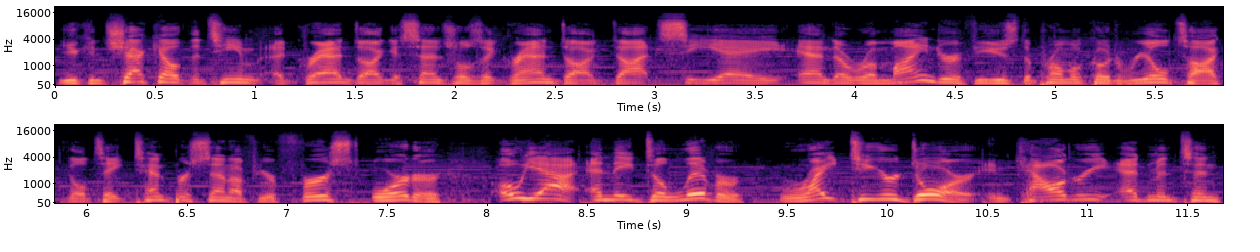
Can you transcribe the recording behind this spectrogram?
You can check out the team at Grand Dog Essentials at granddog.ca. And a reminder if you use the promo code REALTALK, they'll take 10% off your first order. Oh, yeah, and they deliver right to your door in Calgary, Edmonton,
